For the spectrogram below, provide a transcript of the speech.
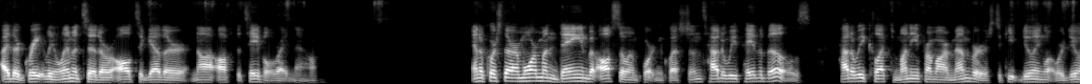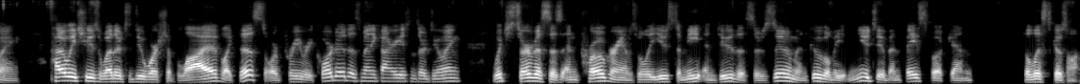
either greatly limited or altogether not off the table right now. And of course, there are more mundane but also important questions. How do we pay the bills? How do we collect money from our members to keep doing what we're doing? How do we choose whether to do worship live like this or pre-recorded as many congregations are doing? Which services and programs will we use to meet and do this? There's zoom and google meet and youtube and facebook and the list goes on.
